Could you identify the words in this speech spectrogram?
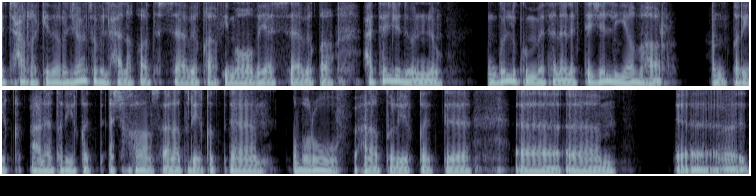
نتحرك إذا رجعتوا في الحلقات السابقة في مواضيع السابقة حتجدوا إنه نقول لكم مثلا التجلي يظهر عن طريق على طريقة أشخاص على طريقة آه ظروف على طريقة آه، آه،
